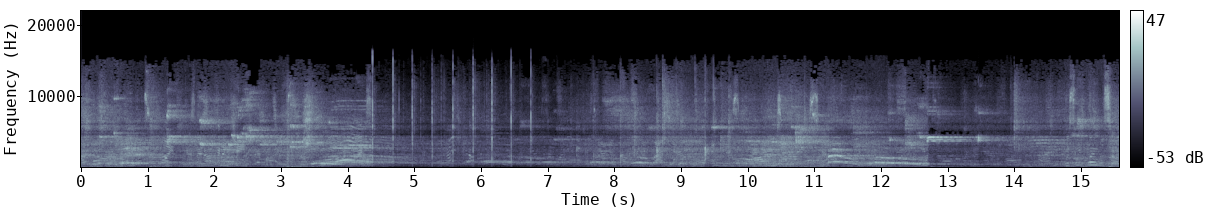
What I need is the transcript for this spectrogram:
That's the point, because they're not going to change their mind. And his arms Was he playing South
